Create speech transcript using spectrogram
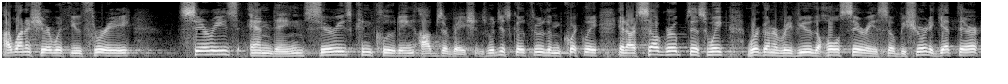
I want to share with you three series ending, series concluding observations. We'll just go through them quickly. In our cell group this week, we're going to review the whole series, so be sure to get there.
